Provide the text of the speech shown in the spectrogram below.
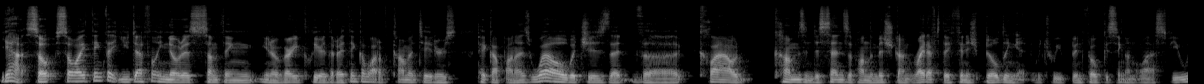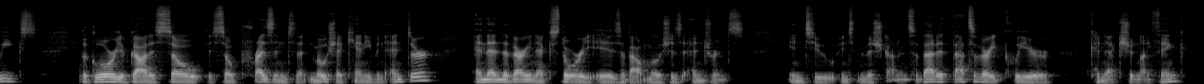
Yeah, so so I think that you definitely notice something, you know, very clear that I think a lot of commentators pick up on as well, which is that the cloud comes and descends upon the Mishkan right after they finish building it, which we've been focusing on the last few weeks. The glory of God is so is so present that Moshe can't even enter, and then the very next story is about Moshe's entrance into into the Mishkan, and so that that's a very clear connection, I think.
